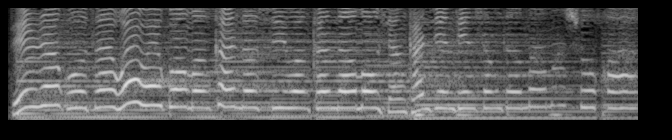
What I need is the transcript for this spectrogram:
点燃火柴，微微光芒，看到希望，看到梦想，看见天上的妈妈说话。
